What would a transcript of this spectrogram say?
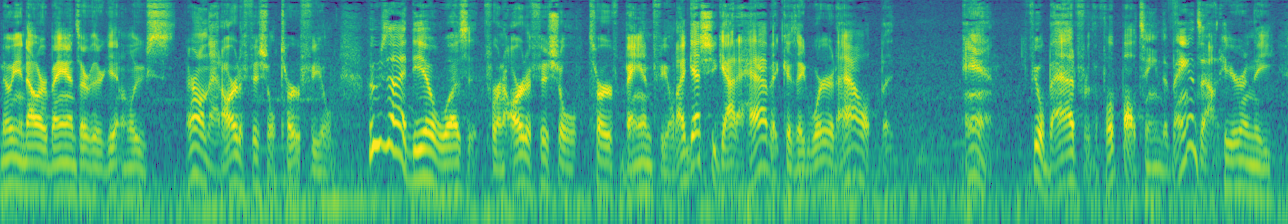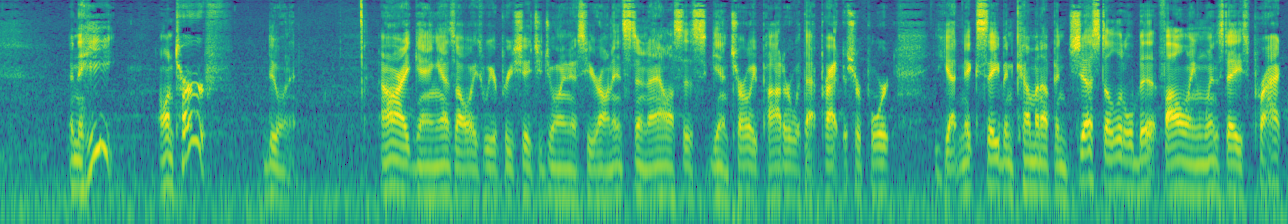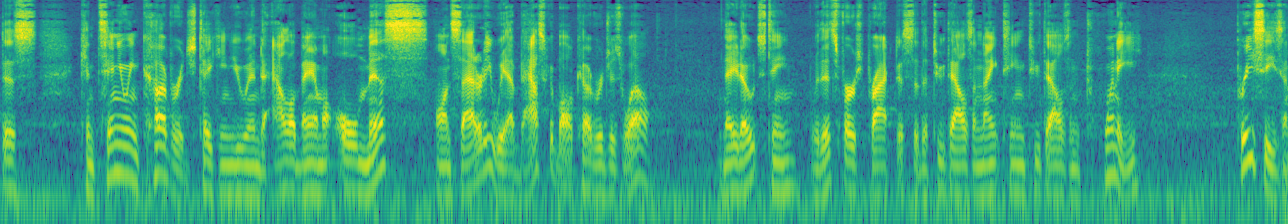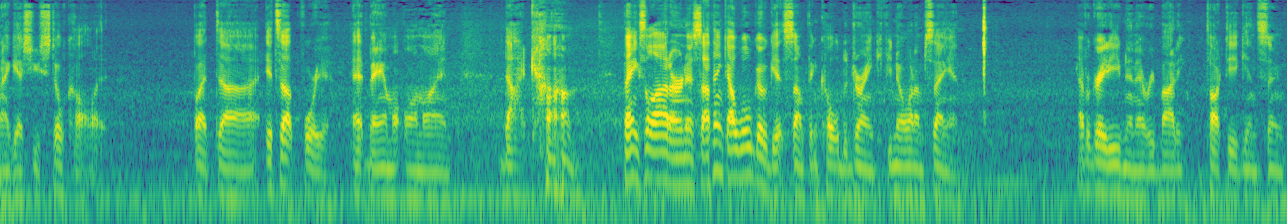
Million dollar bands over there getting loose. They're on that artificial turf field. Whose idea was it for an artificial turf band field? I guess you got to have it because they'd wear it out. But man, you feel bad for the football team. The band's out here in the in the heat on turf doing it. All right, gang, as always, we appreciate you joining us here on Instant Analysis. Again, Charlie Potter with that practice report. You got Nick Saban coming up in just a little bit following Wednesday's practice. Continuing coverage taking you into Alabama Ole Miss on Saturday. We have basketball coverage as well. Nate Oats' team with its first practice of the 2019 2020 preseason, I guess you still call it. But uh, it's up for you at BamaOnline.com. Thanks a lot, Ernest. I think I will go get something cold to drink if you know what I'm saying. Have a great evening, everybody. Talk to you again soon.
